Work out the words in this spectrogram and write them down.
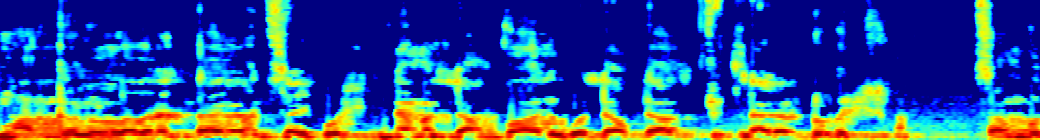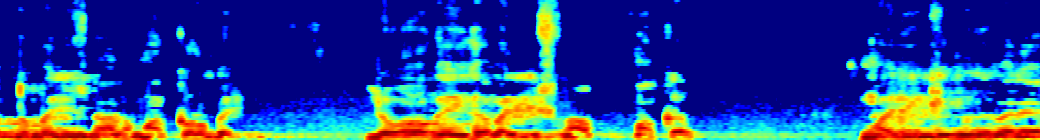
മക്കളുള്ളവർ എന്തായാലും മനസ്സിലായിക്കോളൂ. ഇന്നമല്ല അമ്പാലും കൊല്ല ഔലാദ് ഫിത്തിന രണ്ടും പരീക്ഷണം. സമ്പത്തും പരീക്ഷണമാണ് മക്കളും പരീക്ഷണം ലോകൈക പരീക്ഷണം മക്കൾ. മരിക്കുന്നത് വരെ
